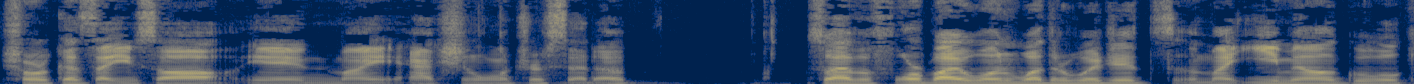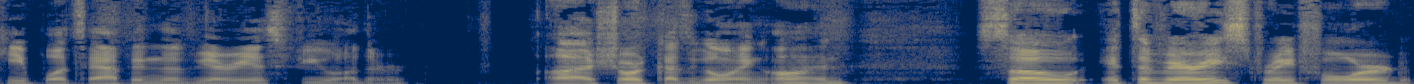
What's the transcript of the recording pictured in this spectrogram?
shortcuts that you saw in my Action Launcher setup. So I have a 4x1 weather widgets, uh, my email, Google Keep, WhatsApp, and the various few other uh, shortcuts going on. So it's a very straightforward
